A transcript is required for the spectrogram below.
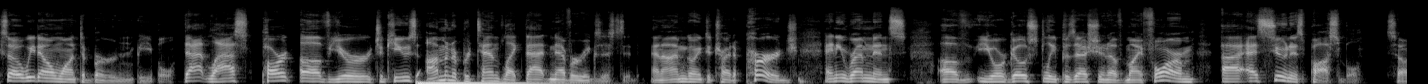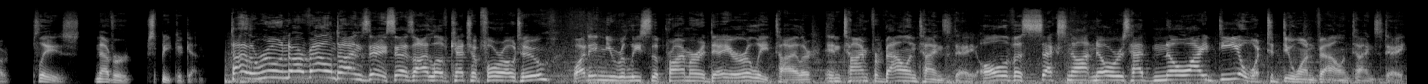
So we don't want to burden people. That last part of your J'accuse, I'm going to pretend like that never existed and I'm going to try to purge any remnants of your ghostly possession of my form uh, as soon as possible. So please never speak again. Tyler ruined our Valentine's Day, says I love ketchup 402. Why didn't you release the primer a day early, Tyler? In time for Valentine's Day. All of us sex not knowers had no idea what to do on Valentine's Day.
